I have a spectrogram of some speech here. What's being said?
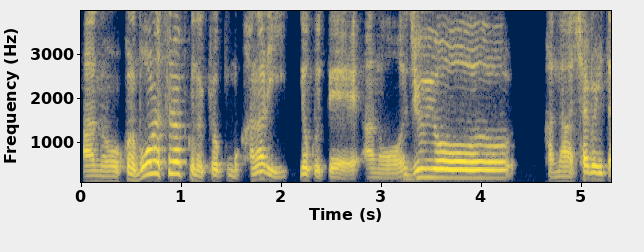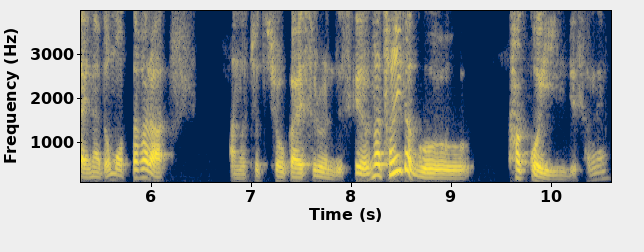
あの、このボーナストラックの曲もかなり良くて、あの、重要かな、喋りたいなと思ったから、あの、ちょっと紹介するんですけど、まあ、とにかく、かっこいいんですよね。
